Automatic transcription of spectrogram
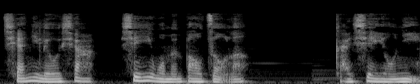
钱你留下，心意我们抱走了。感谢有你。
